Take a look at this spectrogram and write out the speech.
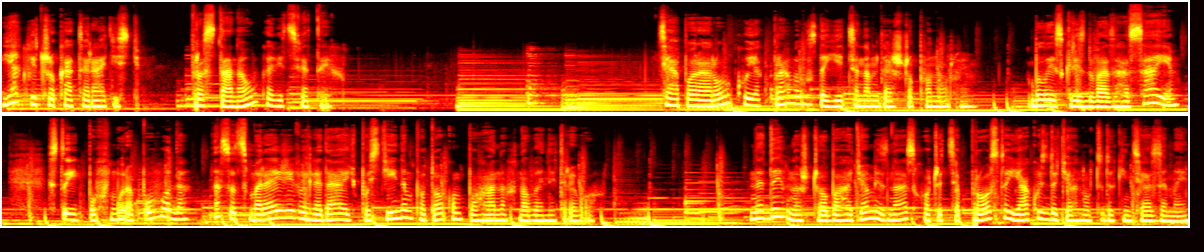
Як відшукати радість? Проста наука від святих. Ця пора року, як правило, здається нам дещо понурою. Блиск різдва згасає, стоїть похмура погода, а соцмережі виглядають постійним потоком поганих новин і тривог. Не дивно, що багатьом із нас хочеться просто якось дотягнути до кінця зими.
